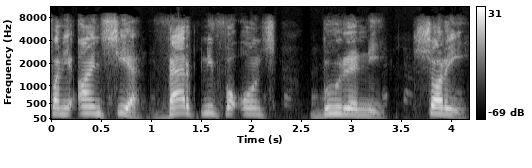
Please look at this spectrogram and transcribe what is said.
van die ANC werk nie vir ons boere nie. Sorry.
